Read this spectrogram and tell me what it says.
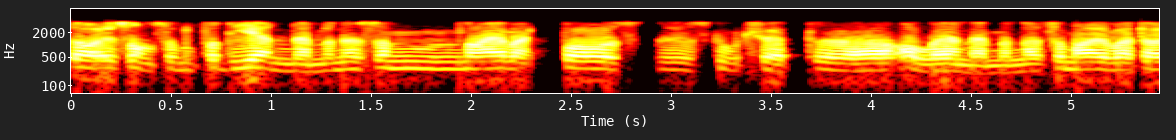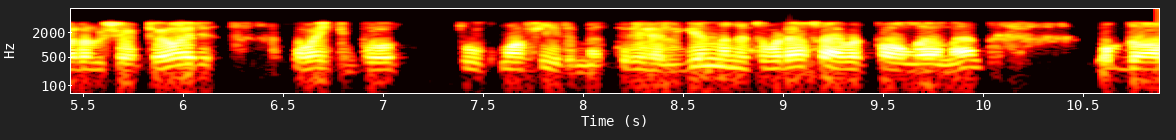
da er det sånn som på de NM-ene som Nå har jeg vært på stort sett eh, alle NM-ene som har vært arrangert i år. Jeg var ikke på 2,4 meter i helgen, men utover det så har jeg vært på alle NM. Og da,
